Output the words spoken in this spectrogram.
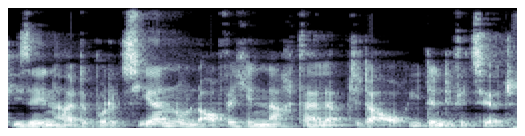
diese Inhalte produzieren und auch welche Nachteile habt ihr da auch identifiziert?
